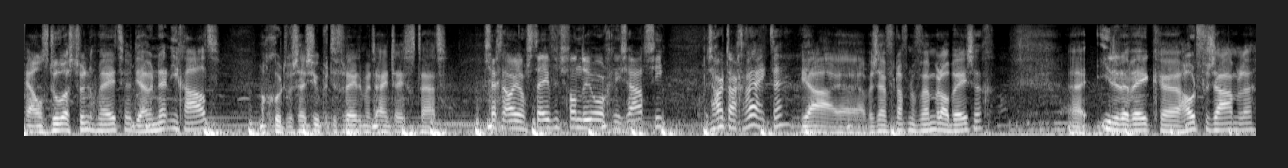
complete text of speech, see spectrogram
Ja, ons doel was 20 meter. Die hebben we net niet gehaald. Maar goed, we zijn super tevreden met het eindresultaat. Zegt Arjan Stevens van de organisatie. Er is hard aan gewerkt, hè? Ja, ja, ja, we zijn vanaf november al bezig. Eh, iedere week eh, hout verzamelen.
